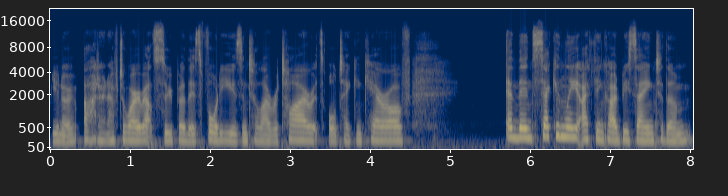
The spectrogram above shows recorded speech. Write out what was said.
you know, oh, I don't have to worry about super. There's 40 years until I retire. It's all taken care of. And then, secondly, I think I'd be saying to them,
